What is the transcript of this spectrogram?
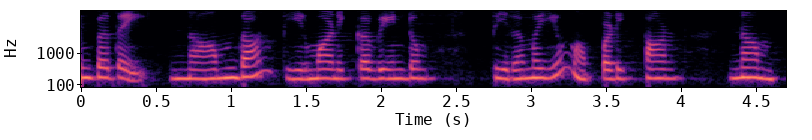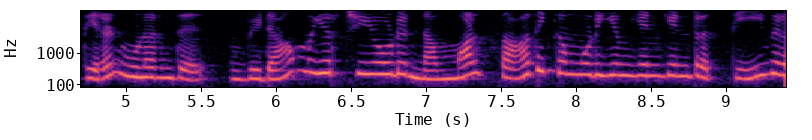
என்பதை நாம் தான் தீர்மானிக்க வேண்டும். திறமையும் அப்படித்தான். நாம் திறன் உணர்ந்து விடாமுயற்சியோடு நம்மால் சாதிக்க முடியும் என்கின்ற தீவிர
